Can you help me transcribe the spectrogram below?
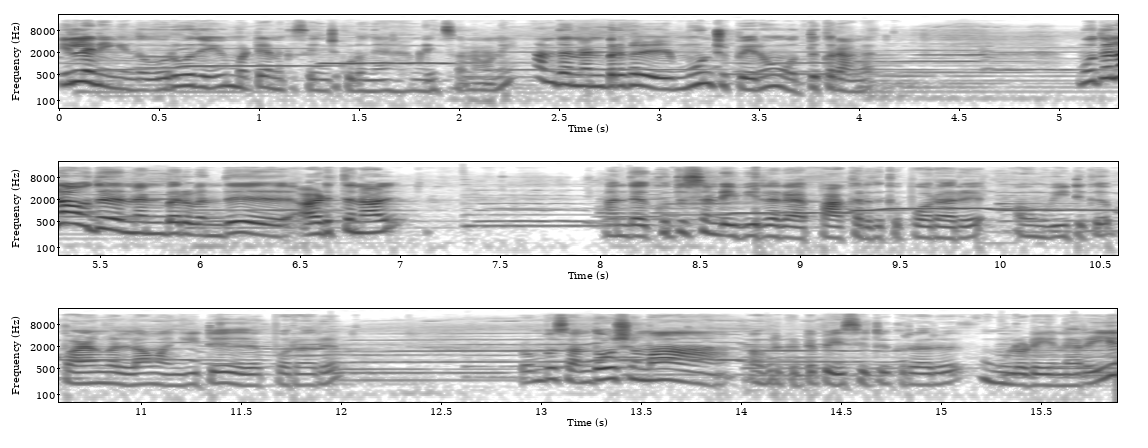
இல்லை நீங்கள் இந்த ஒரு உதவியும் மட்டும் எனக்கு செஞ்சு கொடுங்க அப்படின்னு சொன்னோடனே அந்த நண்பர்கள் மூன்று பேரும் ஒத்துக்கிறாங்க. முதலாவது நண்பர் வந்து அடுத்த நாள் அந்த குத்துச்சண்டை வீரரை பார்க்கறதுக்கு போகிறாரு அவங்க வீட்டுக்கு பழங்கள்லாம் வாங்கிட்டு போகிறாரு ரொம்ப சந்தோஷமாக அவர்கிட்ட பேசிகிட்டு இருக்கிறாரு. உங்களுடைய நிறைய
